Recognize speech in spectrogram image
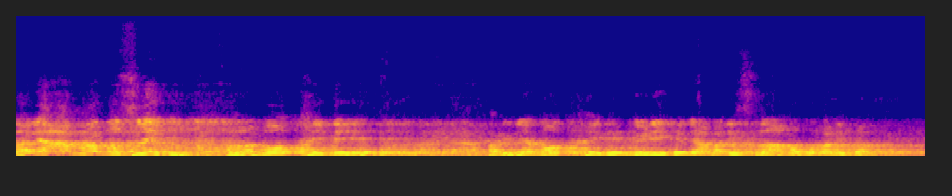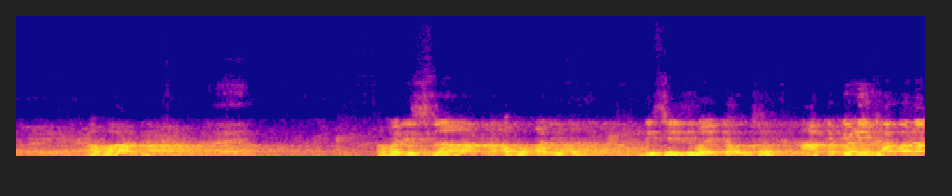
তাহলে আমরা ইসলাম অপমানিত আমার ইসলাম অপমানিত দিস ইজ মাই কালচার আমি বিড়ি খাব না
